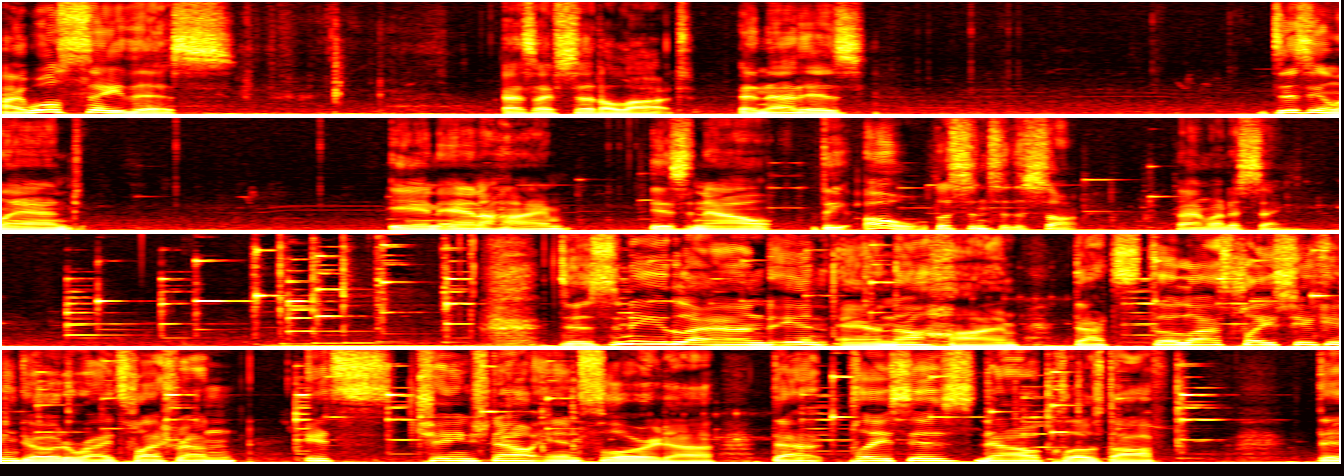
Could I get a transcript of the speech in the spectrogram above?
I will say this as I've said a lot, and that is Disneyland in Anaheim is now the oh, listen to the song that I'm going to sing. Disneyland in Anaheim. That's the last place you can go to ride Splash Mountain. It's changed now in Florida. That place is now closed off. They-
